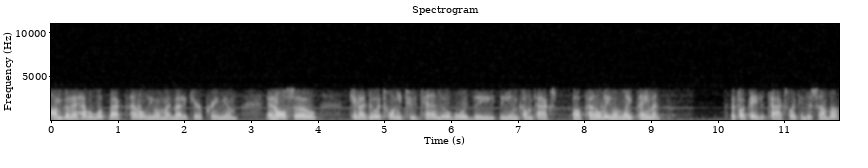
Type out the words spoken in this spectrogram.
I'm going to have a look back penalty on my Medicare premium, and also, can I do a 2210 to avoid the the income tax uh, penalty on late payment if I pay the tax like in December?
